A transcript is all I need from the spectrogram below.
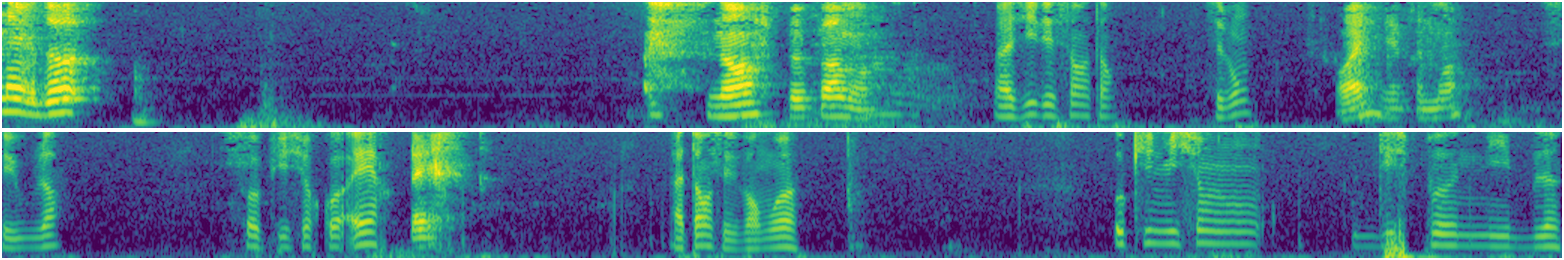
Merde. Non, je peux pas moi. Vas-y, descends, attends. C'est bon? Ouais, viens près de moi. C'est où là? Faut appuyer sur quoi? R? L'air. Attends, c'est devant moi. Aucune mission disponible.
